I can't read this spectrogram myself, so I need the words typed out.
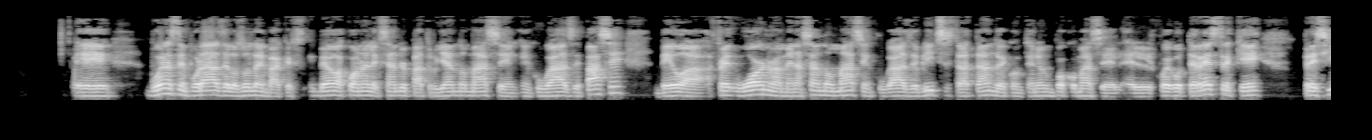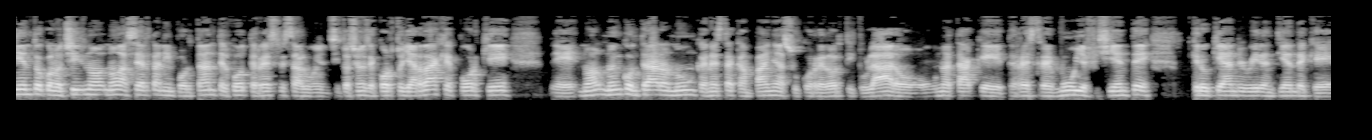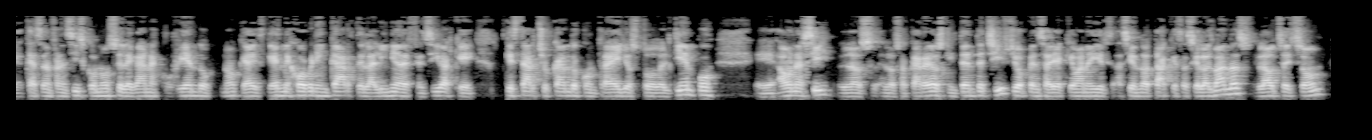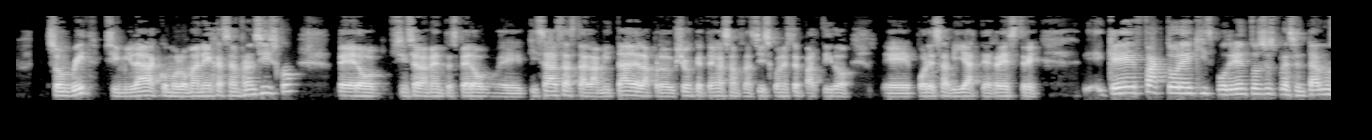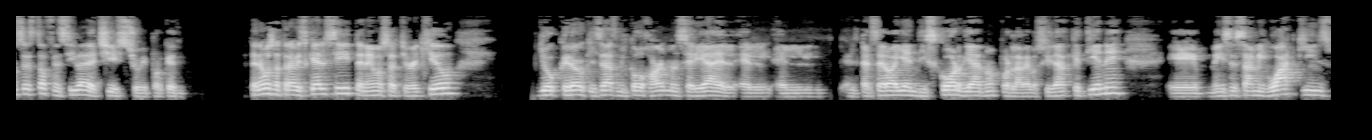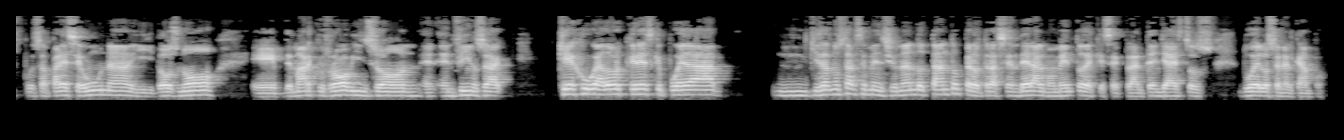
eh, buenas temporadas de los dos linebackers. Veo a Juan Alexander patrullando más en, jugadas de pase. Veo a Fred Warner amenazando más en jugadas de blitzes, tratando de contener un poco más el juego terrestre que presiento con los Chiefs no, no, va a ser tan importante el juego terrestre, salvo en situaciones de corto yardaje, porque eh, no, no, encontraron nunca en esta campaña su corredor titular o un ataque terrestre muy eficiente. Creo que Andy Reid entiende que, a San Francisco no se le gana corriendo, ¿no? Que es, que es mejor brincarte la línea defensiva que, que, estar chocando contra ellos todo el tiempo. Eh, aún así, los, los acarreos que intente Chiefs, yo pensaría que van a ir haciendo ataques hacia las bandas, el outside zone, son read, similar a como lo maneja San Francisco, pero sinceramente espero eh, quizás hasta la mitad de la producción que tenga San Francisco en este partido eh, por esa vía terrestre. ¿Qué factor X podría entonces presentarnos esta ofensiva de Chiefs, Chuy? Porque tenemos a Travis Kelsey, tenemos a Terry Hill. Yo creo quizás Nicole Hartman sería el, el, el, el, tercero ahí en discordia, ¿no? Por la velocidad que tiene. Eh, me dice Sammy Watkins, pues aparece una y dos no. Eh, de Marcus Robinson, en, fin, o sea, ¿qué jugador crees que pueda mm, quizás no estarse mencionando tanto, pero trascender al momento de que se planteen ya estos duelos en el campo?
